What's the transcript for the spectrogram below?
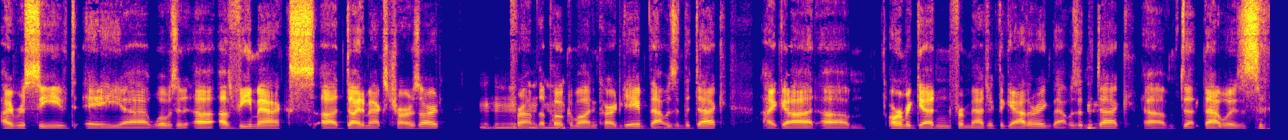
I received a uh, what was it? Uh, a VMAX uh, Dynamax Charizard mm-hmm, from the mm-hmm. Pokemon card game. That was in the deck. I got um, Armageddon from Magic the Gathering. That was in the deck. Um, that that was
